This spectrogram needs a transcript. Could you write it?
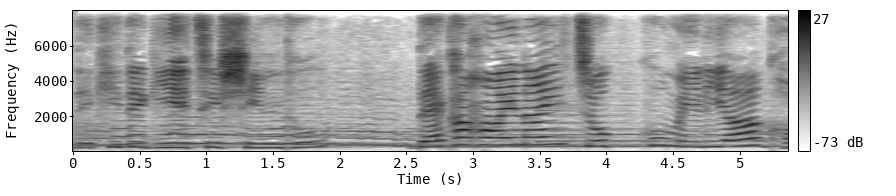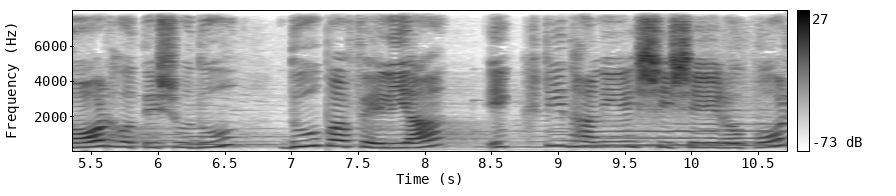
দেখিতে গিয়েছি সিন্ধু। দেখা হয় নাই, চক্ষু মেলিয়া, ঘর হতে শুধু দু পা ফেলিয়া, একটি ধানের শীষের ওপর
